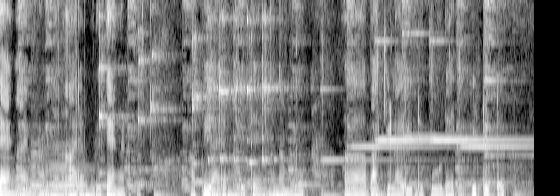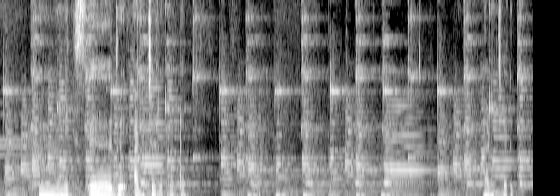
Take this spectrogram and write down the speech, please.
തേങ്ങ ആയതുകൊണ്ടാണ് ഞാൻ അരമുറി തേങ്ങ എടുത്തത്. അപ്പോൾ ഈ അരമുറി തേങ്ങ നമ്മൾ ബാക്കിയുള്ള അരിന്റെ കൂടെ ഇട്ടിട്ട് മിക്സ് ഇത് അടിച്ചെടുക്കട്ടോ. അടിച്ചെടുക്കുക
